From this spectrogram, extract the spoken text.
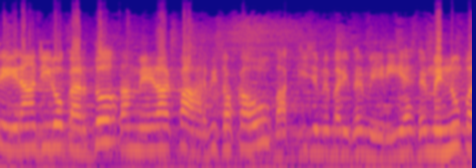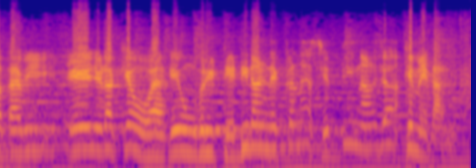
13 ਜ਼ੀਰੋ ਕਰ ਦੋ, ਤਾਂ ਮੇਰਾ ਭਾਰ ਵੀ ਸੌਖਾ ਹੋਊ। ਬਾਕੀ ਜ਼ਿੰਮੇਵਾਰੀ ਫਿਰ ਮੇਰੀ ਹੈ। ਫਿਰ ਮੈਨੂੰ ਪਤਾ ਵੀ ਇਹ ਜਿਹੜਾ ਘਿਓ ਹੈ, ਇਹ ਉਂਗਲੀ ਟੇਢੀ ਨਾਲ ਨਿਕਲਣਾ ਸਿੱਧੀ ਨਾਲ ਜਾਂ ਕਿਵੇਂ ਕਰਨਾ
